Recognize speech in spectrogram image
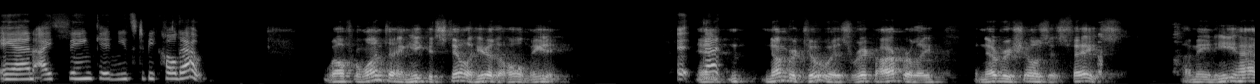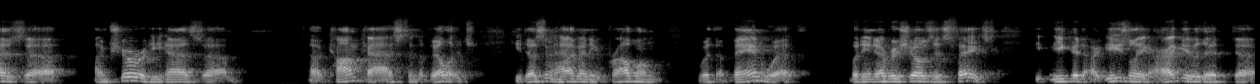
and I think it needs to be called out. Well, for one thing, he could still hear the whole meeting. It, and that, n- number two is Rick Arperly never shows his face. I mean, he has, uh, I'm sure he has um, Comcast in the village. He doesn't have any problem with a bandwidth, but he never shows his face. He, he could easily argue that uh,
